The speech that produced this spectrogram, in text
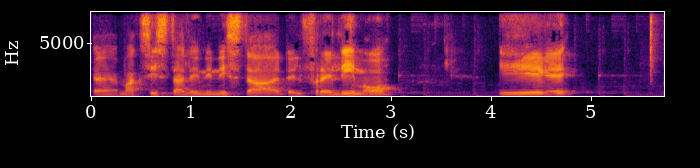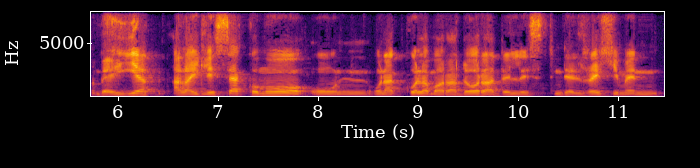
eh, marxista-leninista del Frelimo, y veía a la iglesia como una colaboradora del, del régimen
